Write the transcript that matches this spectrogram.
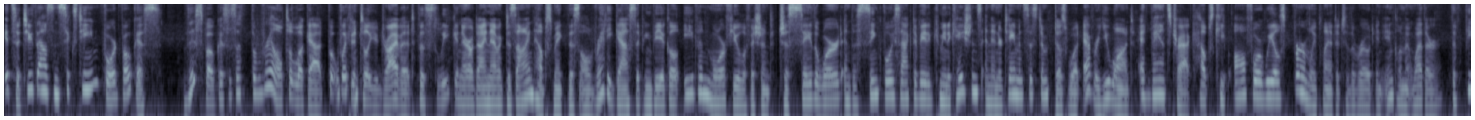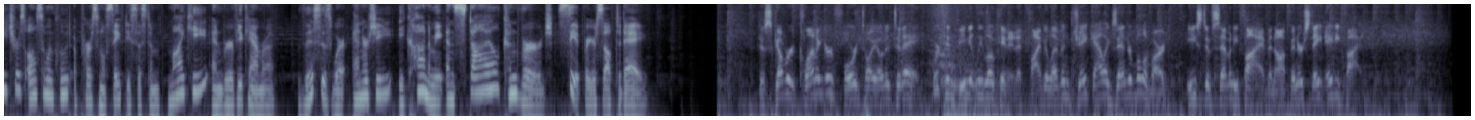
It's a 2016 Ford Focus. This Focus is a thrill to look at, but wait until you drive it. The sleek and aerodynamic design helps make this already gas sipping vehicle even more fuel efficient. Just say the word, and the Sync voice activated communications and entertainment system does whatever you want. AdvanceTrac helps keep all four wheels firmly planted to the road in inclement weather. The features also include a personal safety system, MyKey, and rearview camera. This is where energy, economy, and style converge. See it for yourself today. Discover Cloninger Ford Toyota today. We're conveniently located at 511 Jake Alexander Boulevard, east of 75 and off Interstate 85.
